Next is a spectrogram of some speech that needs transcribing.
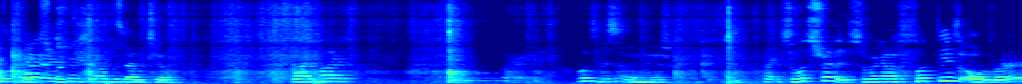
Let's try ice cream sandwich with them too. Alright, Mike. Alright. What's missing on my? Alright, so let's try this. So we're gonna flip these over.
